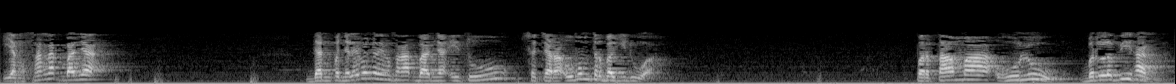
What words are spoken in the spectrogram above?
yang sangat banyak dan penyelewengan yang sangat banyak itu secara umum terbagi dua. Pertama, hulu, berlebihan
